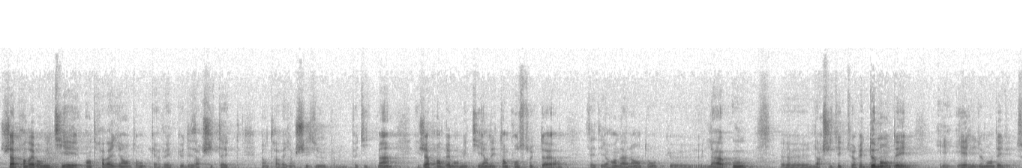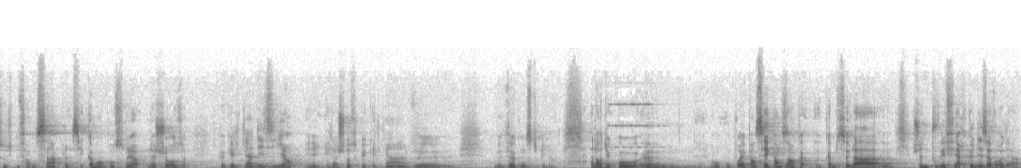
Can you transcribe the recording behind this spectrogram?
j'apprendrai mon métier en travaillant donc avec des architectes, mais en travaillant chez eux comme une petite main, et j'apprendrai mon métier en étant constructeur, c'est-à-dire en allant donc euh, là où euh, l'architecture est demandée, et, et, elle est demandée sous une forme simple, c'est comment construire la chose que quelqu'un désire et, la chose que quelqu'un veut, veut construire. Alors du coup, euh, on, pourrait penser qu'en faisant comme cela, euh, je ne pouvais faire que des œuvres d'art.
